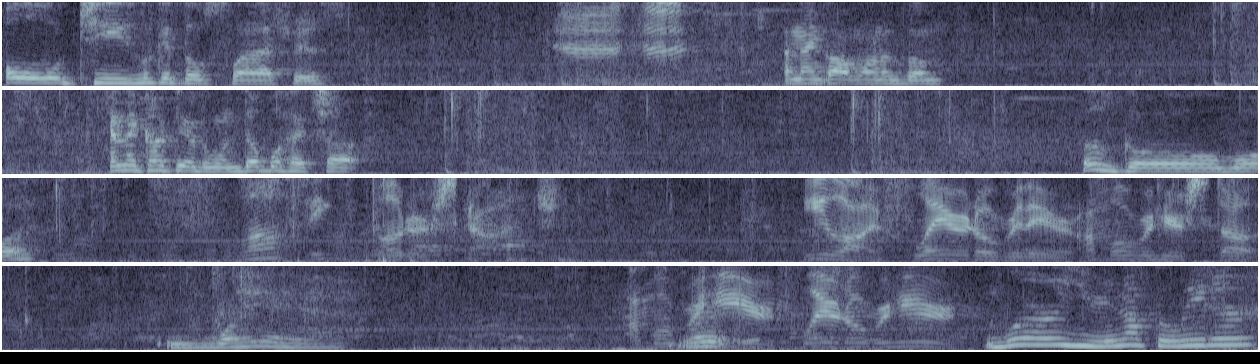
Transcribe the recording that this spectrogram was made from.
Oh, geez, look at those flashes. Mm-hmm. And I got one of them. And I got the other one, double headshot. Let's go, boy. Fluffing butterscotch. Eli, flared over there. I'm over here stuck. Where? I'm over Where- here. Flared over here. Where are you? You're not the leader?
